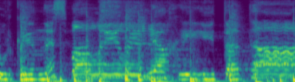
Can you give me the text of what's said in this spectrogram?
турки не спалили ляхи і татари.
